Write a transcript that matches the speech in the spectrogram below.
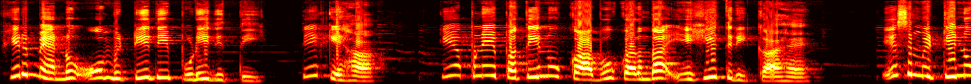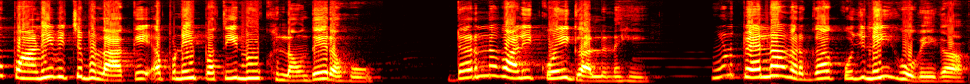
ਫਿਰ ਮੈਨੂੰ ਉਹ ਮਿੱਟੀ ਦੀ ਪੁੜੀ ਦਿੱਤੀ ਤੇ ਕਿਹਾ ਕਿ ਆਪਣੇ ਪਤੀ ਨੂੰ ਕਾਬੂ ਕਰਨ ਦਾ ਇਹੀ ਤਰੀਕਾ ਹੈ। ਇਸ ਮਿੱਟੀ ਨੂੰ ਪਾਣੀ ਵਿੱਚ ਮਿਲਾ ਕੇ ਆਪਣੇ ਪਤੀ ਨੂੰ ਖਿਲਾਉਂਦੇ ਰਹੋ। ਡਰਨ ਵਾਲੀ ਕੋਈ ਗੱਲ ਨਹੀਂ। ਹੁਣ ਪਹਿਲਾਂ ਵਰਗਾ ਕੁਝ ਨਹੀਂ ਹੋਵੇਗਾ।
